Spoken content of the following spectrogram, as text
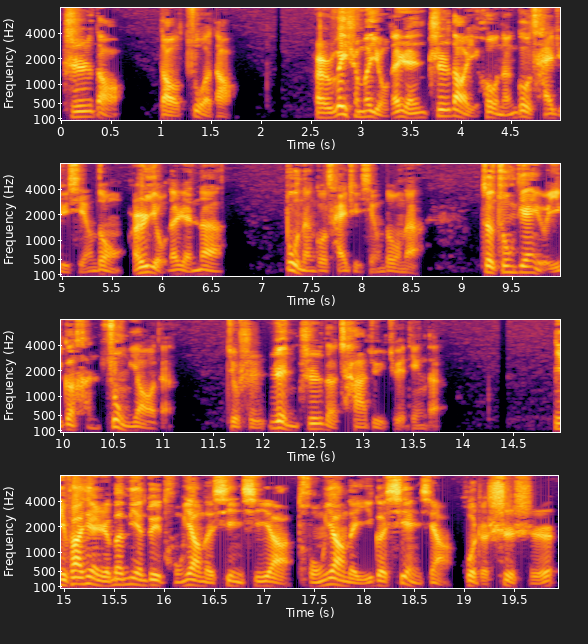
知道到做到。而为什么有的人知道以后能够采取行动，而有的人呢不能够采取行动呢？这中间有一个很重要的，就是认知的差距决定的。你发现人们面对同样的信息啊，同样的一个现象或者事实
